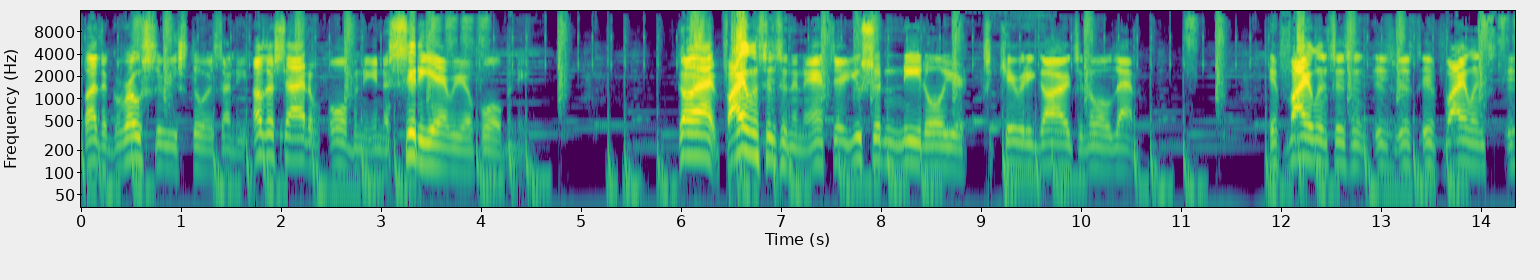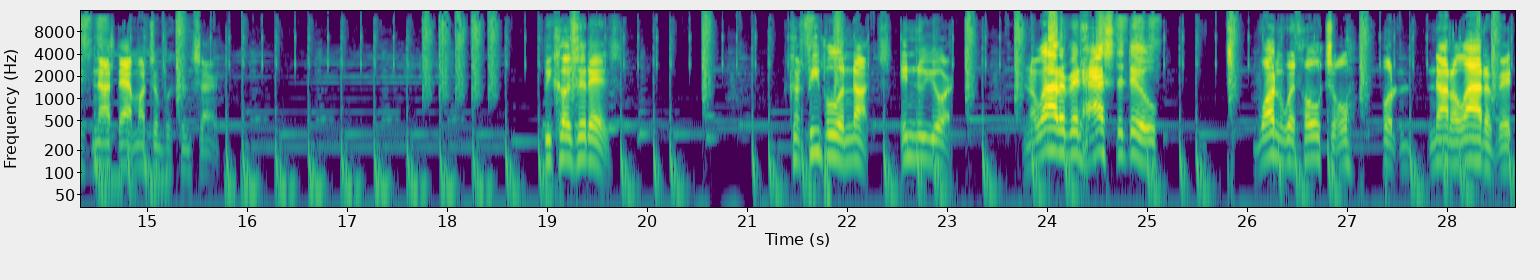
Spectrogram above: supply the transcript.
by the grocery stores on the other side of Albany, in the city area of Albany. Go ahead. Violence isn't an answer. You shouldn't need all your security guards and all them. If violence isn't is, is if violence is not that much of a concern. Because it is. Because people are nuts in New York. And a lot of it has to do one with Hochul, but not a lot of it.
